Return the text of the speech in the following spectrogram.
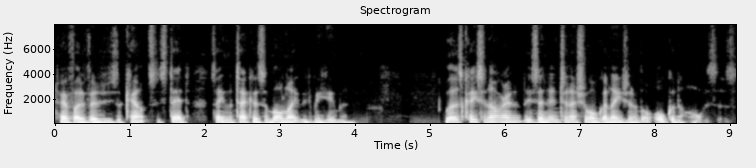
terrified villagers' accounts, instead saying the attackers are more likely to be human. Worst case scenario, is an international organization of organ harvesters,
